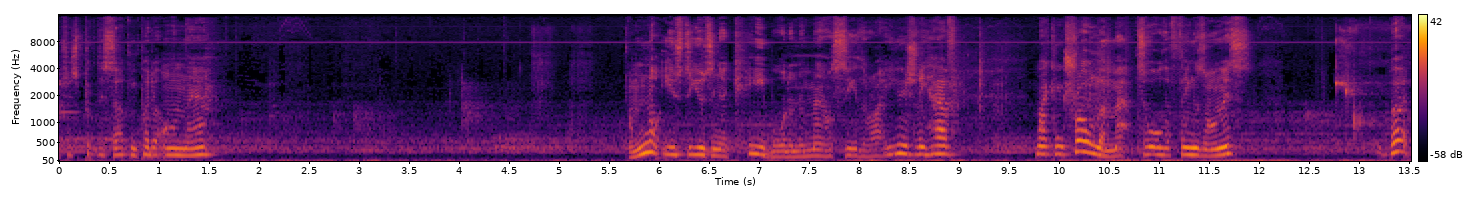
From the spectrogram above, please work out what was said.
Just pick this up and put it on there. I'm not used to using a keyboard and a mouse either. I usually have my controller mapped to all the things on this. But,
